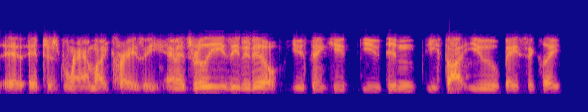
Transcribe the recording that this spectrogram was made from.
it, it, just ran like crazy. And it's really easy to do. You think you you didn't you thought you basically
